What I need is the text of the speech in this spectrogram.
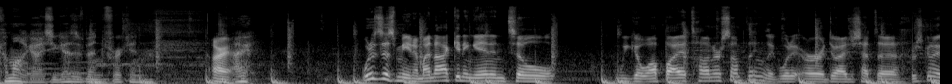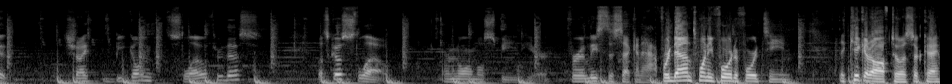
come on, guys, you guys have been freaking. All right, I. What does this mean? Am I not getting in until we go up by a ton or something? Like what? Or do I just have to? We're just gonna should I be going slow through this? Let's go slow, or normal speed here, for at least the second half. We're down 24 to 14. They kick it off to us, okay.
